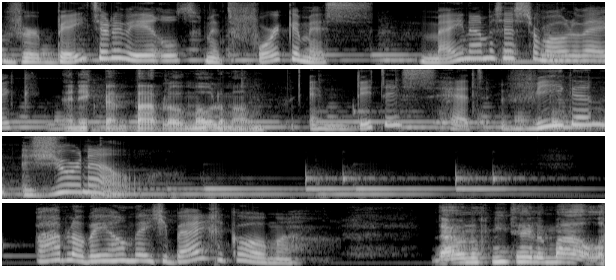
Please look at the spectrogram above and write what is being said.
Verbeter de wereld met vork en mes. Mijn naam is Esther Molenwijk. En ik ben Pablo Moleman. En dit is het Vegan Journaal. Pablo, ben je al een beetje bijgekomen? Nou, nog niet helemaal.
